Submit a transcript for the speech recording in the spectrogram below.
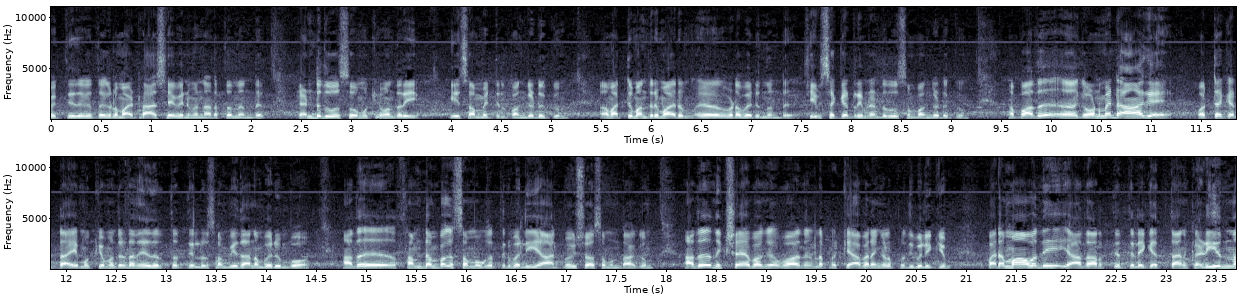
വ്യക്തിഗതകളുമായിട്ട് ആശയവിനിമയം നടത്തുന്നുണ്ട്. രണ്ട് ദിവസവും മുഖ്യമന്ത്രി ഈ സമ്മിറ്റിൽ പങ്കെടുക്കും. മറ്റ് മന്ത്രിമാരും ഇവിടെ വരുന്നുണ്ട്. ചീഫ് സെക്രട്ടറിയും രണ്ട് ദിവസം പങ്കെടുക്കും. അപ്പോൾ അത് ഗവൺമെന്റ് ആകെ ഒറ്റക്കെട്ടായി മുഖ്യമന്ത്രിയുടെ നേതൃത്വത്തിൽ ഒരു സംവിധാനം വരുമ്പോൾ അത് സംരംഭക സമൂഹത്തിൽ വലിയ ആത്മവിശ്വാസം ഉണ്ടാകും അത് നിക്ഷേപകവാദങ്ങളുടെ പ്രഖ്യാപനങ്ങൾ പ്രതിഫലിക്കും. പരമാവധി യാഥാർത്ഥ്യത്തിലേക്ക് എത്താൻ കഴിയുന്ന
